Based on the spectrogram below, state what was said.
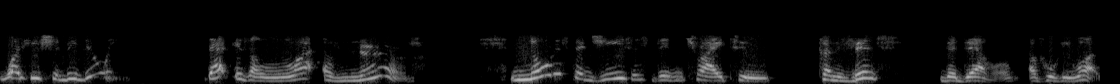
what he should be doing? That is a lot of nerve. Notice that Jesus didn't try to convince the devil of who he was.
